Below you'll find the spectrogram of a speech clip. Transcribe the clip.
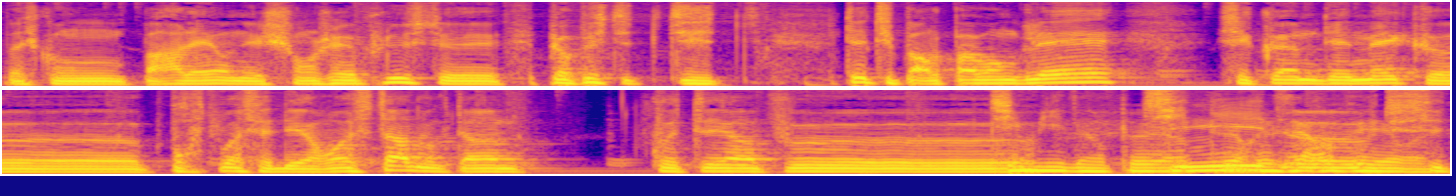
parce qu'on parlait, on échangeait plus. et- Puis en plus, tu- tu parles pas anglais. C'est quand même des mecs. euh, pour toi, c'est des restards, donc t'as un côté un peu euh, Timide, un peu, un peu timide. réservé. euh, tu sais,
